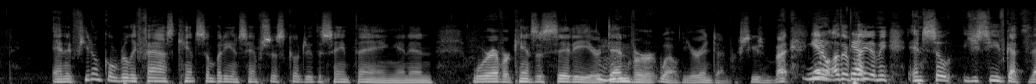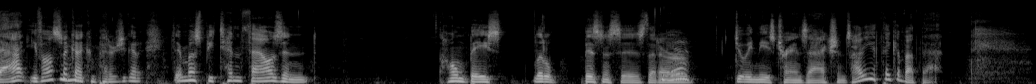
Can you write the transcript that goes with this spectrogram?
and if you don't go really fast, can't somebody in San Francisco do the same thing? And in wherever, Kansas City or mm-hmm. Denver, well, you're in Denver, excuse me, but you yeah, know, other yeah. places. I mean, and so you see, you've got that. You've also mm-hmm. got competitors. You got there must be ten thousand home-based little businesses that are yeah. doing these transactions. How do you think about that?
